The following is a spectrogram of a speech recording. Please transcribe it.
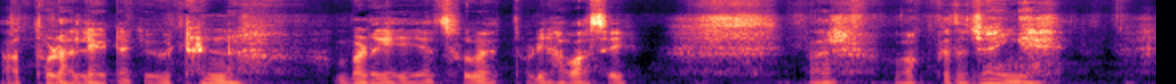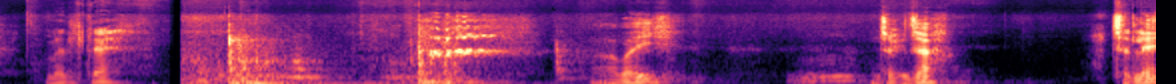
आज थोड़ा लेट है क्योंकि ठंड बढ़ गई है सुबह थोड़ी हवा से। पर वॉक पे तो जाएँगे। मिलते हैं। हाँ भाई जग जा। चले।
